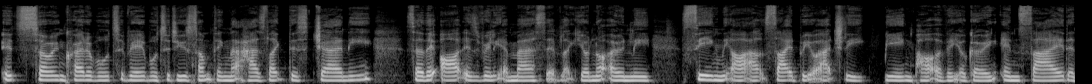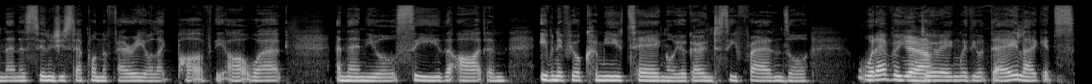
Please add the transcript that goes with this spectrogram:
it's so incredible to be able to do something that has like this journey. So the art is really immersive. Like you're not only seeing the art outside, but you're actually being part of it. You're going inside, and then as soon as you step on the ferry, you're like part of the artwork, and then you'll see the art. And even if you're commuting or you're going to see friends or whatever you're Yeah. doing with your day, like it's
